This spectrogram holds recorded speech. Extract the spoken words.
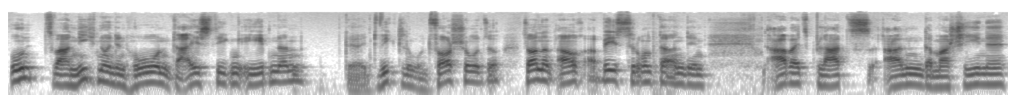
und zwar nicht nur in den hohen geistigen Ebenen der Entwicklung und Forschung und so, sondern auch bis runter an den Arbeitsplatz, an der Maschine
